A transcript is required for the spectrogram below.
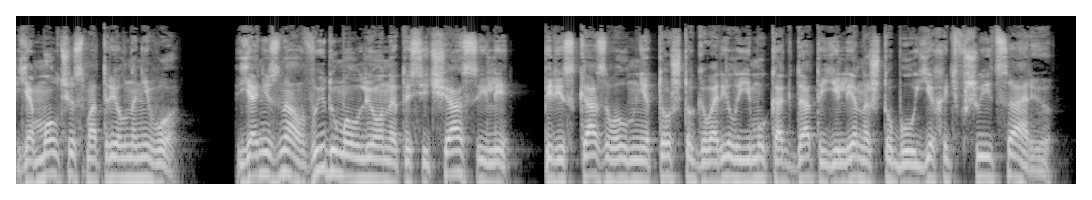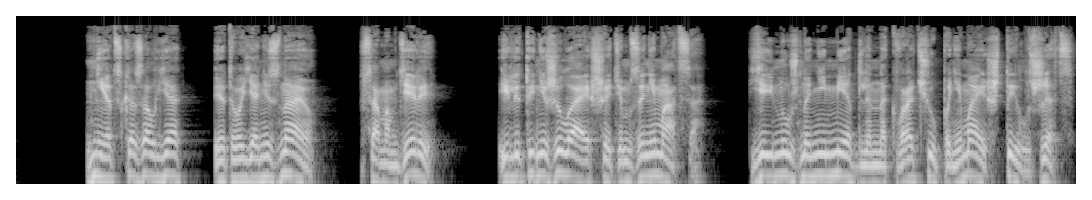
я молча смотрел на него. Я не знал, выдумал ли он это сейчас или пересказывал мне то, что говорила ему когда-то Елена, чтобы уехать в Швейцарию. «Нет», — сказал я, — «этого я не знаю. В самом деле? Или ты не желаешь этим заниматься? Ей нужно немедленно к врачу, понимаешь, ты лжец.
